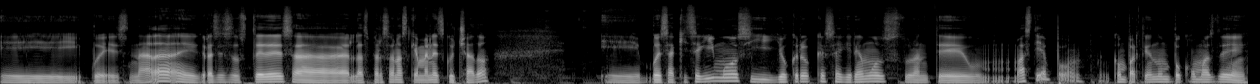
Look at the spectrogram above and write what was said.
Y pues nada, eh, gracias a ustedes, a las personas que me han escuchado. pues aquí seguimos y yo creo que seguiremos durante más tiempo compartiendo un poco más de,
